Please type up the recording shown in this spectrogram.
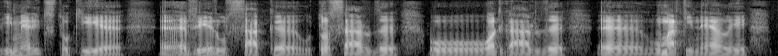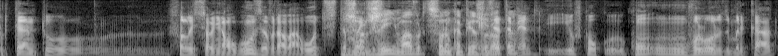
iméritos, estou aqui a, a ver o Saka, o Trossard, o Odegaard, uh, o Martinelli, portanto, falei só em alguns, haverá lá outros também. Jorginho, Havertz foram campeões da Exatamente, e eu estou com um valor de mercado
